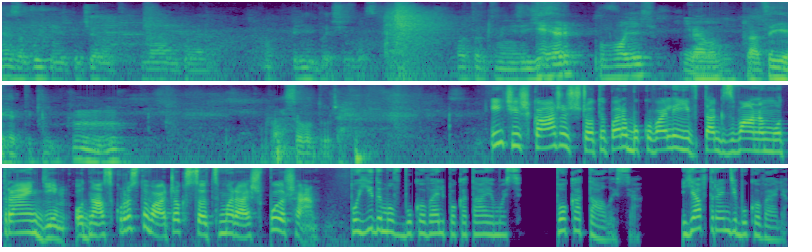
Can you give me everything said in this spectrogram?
незабутній відпочинок на. Ну, Підіть ближче, будь ласка. От тут мені єгер вводять. Прямо. Так, це єгер такий. М-м. Весело дуже. Інші ж кажуть, що тепер Буковелі є в так званому тренді. Одна з користувачок соцмереж пише: Поїдемо в Буковель, покатаємось. Покаталися. Я в тренді Буковеля.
